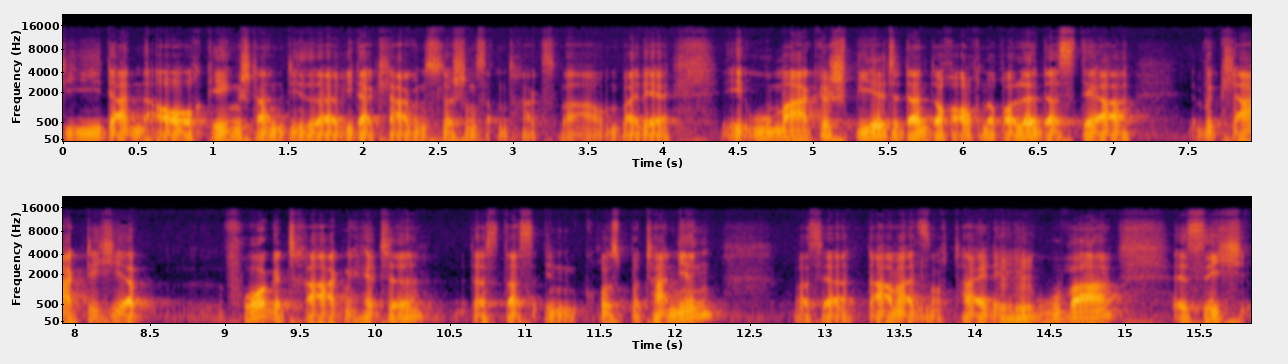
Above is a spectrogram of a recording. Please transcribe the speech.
die dann auch Gegenstand dieser Wiederklage des Löschungsantrags war. Und bei der EU-Marke spielte dann doch auch eine Rolle, dass der Beklagte hier vorgetragen hätte, dass das in Großbritannien was ja damals noch Teil der mhm. EU war, es sich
